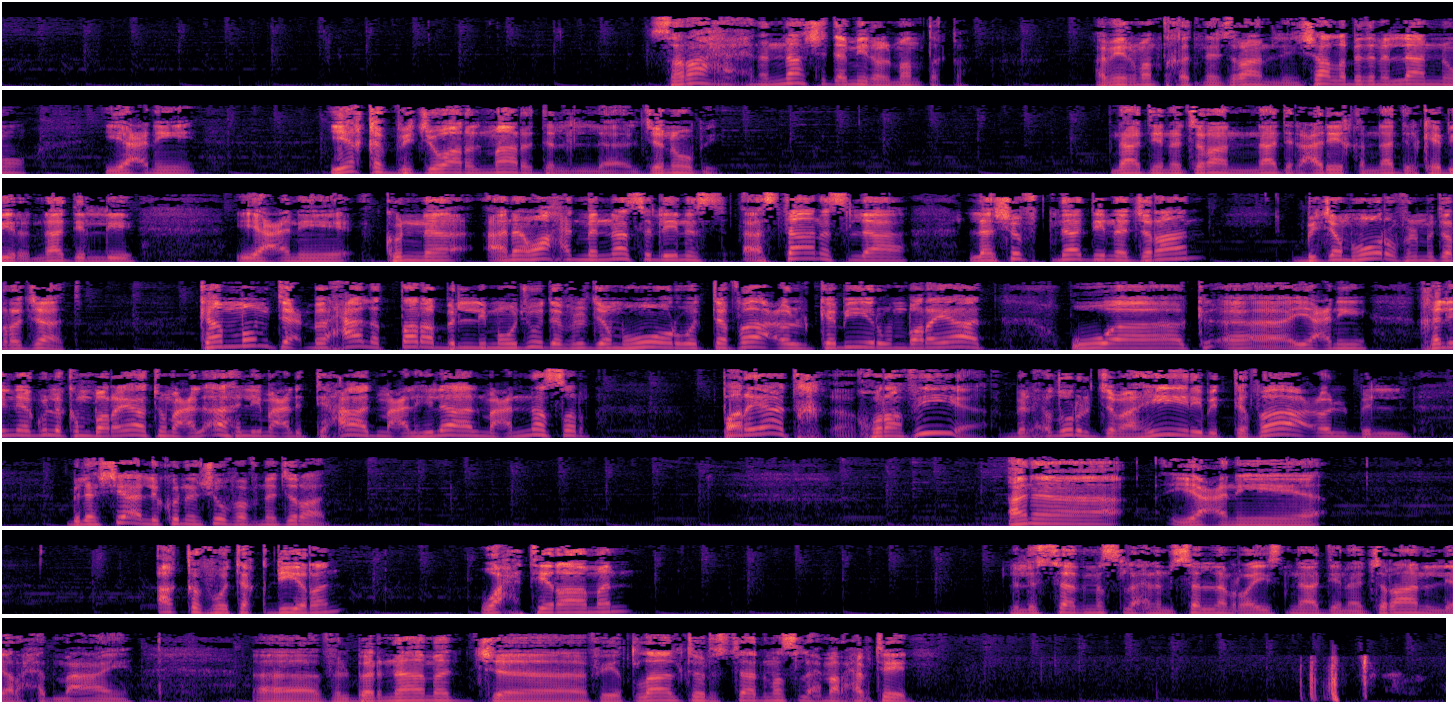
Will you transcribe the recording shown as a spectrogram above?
صراحة إحنا نناشد أمير المنطقة. أمير منطقة نجران اللي إن شاء الله بإذن الله إنه يعني يقف بجوار المارد الجنوبي. نادي نجران النادي العريق النادي الكبير النادي اللي يعني كنا أنا واحد من الناس اللي أستانس لا لا شفت نادي نجران بجمهوره في المدرجات. كان ممتع بحال الطرب اللي موجودة في الجمهور والتفاعل الكبير ومباريات ويعني آه، خليني أقول لك مبارياته مع الأهلي مع الاتحاد مع الهلال مع النصر. مباريات خرافية بالحضور الجماهيري بالتفاعل بال... بالأشياء اللي كنا نشوفها في نجران. أنا يعني أقف تقديرا واحتراما للأستاذ مصلح المسلم رئيس نادي نجران اللي رحب معاي في البرنامج آه، في اطلالته الاستاذ مصلح مرحبتين.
